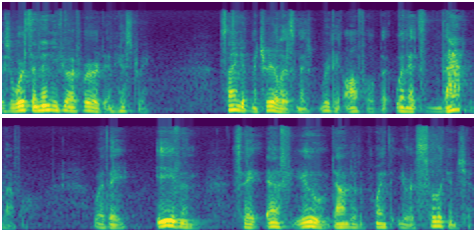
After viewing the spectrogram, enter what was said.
is worse than any of you I've heard in history. Scientific materialism is really awful, but when it's that level, where they even say F you down to the point that you're a silicon chip,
